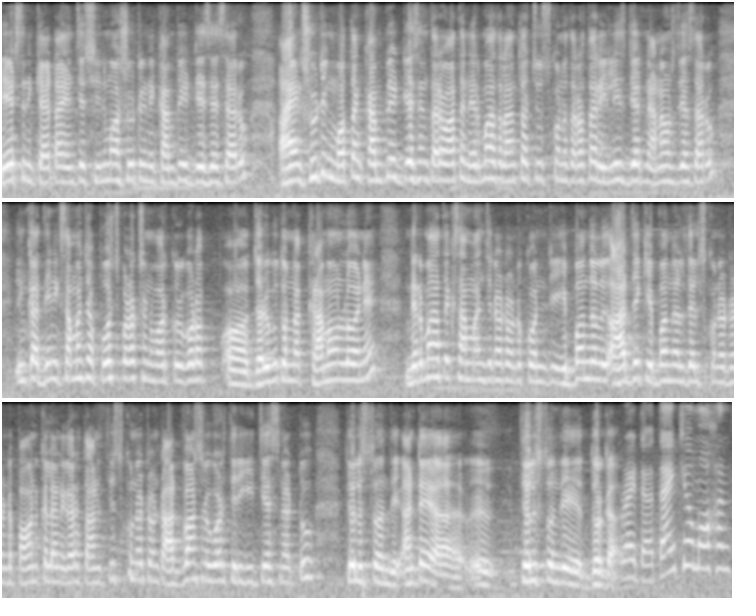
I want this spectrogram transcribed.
డేట్స్ని కేటాయించి సినిమా షూటింగ్ని కంప్లీట్ చేసేశారు. ఆయన షూటింగ్ మొత్తం కంప్లీట్ చేసిన తర్వాత నిర్మాతలంతా చూసుకున్న తర్వాత రిలీజ్ డేట్ని అనౌన్స్ చేశారు. ఇంకా దీనికి సంబంధించిన పోస్ట్ ప్రొడక్షన్ వర్క్ కూడా జరుగుతున్న క్రమంలోనే నిర్మాతకు సంబంధించినటువంటి కొన్ని ఇబ్బందులు ఆర్థిక ఇబ్బందులు తెలుసుకున్నటువంటి పవన్ కళ్యాణ్ గారు తాను తీసుకున్నటువంటి అడ్వాన్స్ను కూడా తిరిగి ఇచ్చేసినట్టు తెలుస్తుంది. అంటే తెలుస్తుంది Durga. Right thank you Mohan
